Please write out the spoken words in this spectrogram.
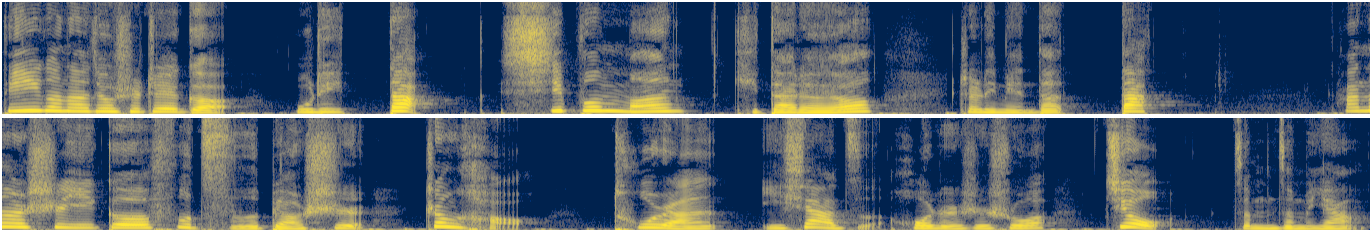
第一个呢，就是这个우리딱십분만기다려 요。 这里面的딱它呢是一个副词，表示正好、突然、一下子，或者是说就怎么怎么样。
